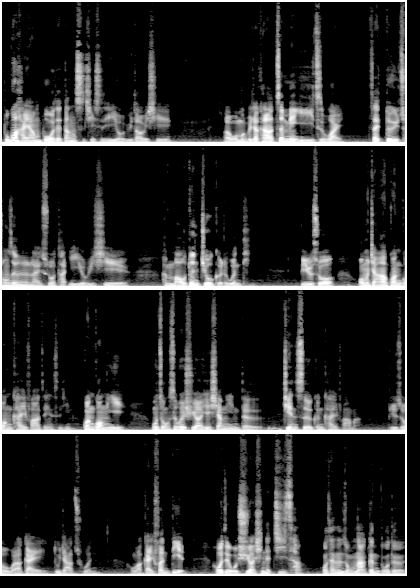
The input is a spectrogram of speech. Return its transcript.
不过海洋博在当时其实也有遇到一些，呃，我们比较看到正面意义之外，在对于冲绳人来说，他也有一些。很矛盾纠葛的问题，比如说我们讲到观光开发这件事情，观光业我总是会需要一些相应的建设跟开发嘛。比如说我要盖度假村，我要盖饭店，或者我需要新的机场，我才能容纳更多的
